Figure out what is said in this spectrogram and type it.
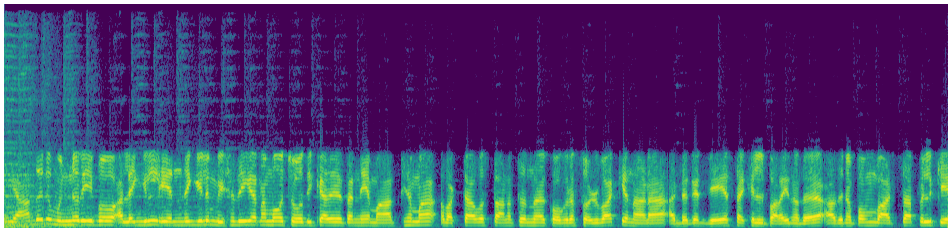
യാതൊരു മുന്നറിയിപ്പോ അല്ലെങ്കിൽ എന്തെങ്കിലും വിശദീകരണമോ ചോദിക്കാതെ തന്നെ മാധ്യമ വക്താവ് സ്ഥാനത്ത് നിന്ന് കോൺഗ്രസ് ഒഴിവാക്കിയെന്നാണ് അഡ്വക്കേറ്റ് ജെ എസ് അഖിൽ പറയുന്നത്. അതിനൊപ്പം വാട്സാപ്പിൽ കെ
